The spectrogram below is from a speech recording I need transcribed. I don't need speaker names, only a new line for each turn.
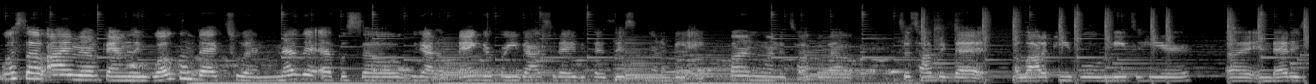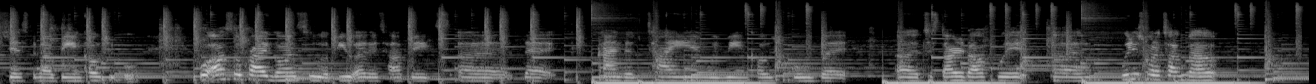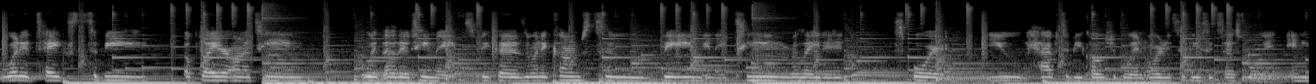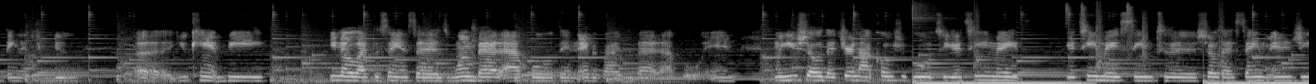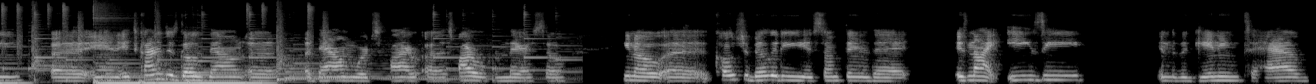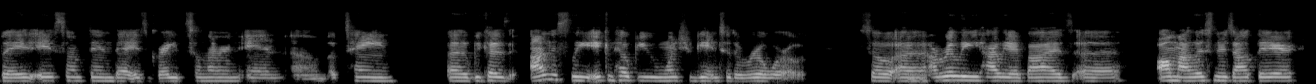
What's up, IMM family? Welcome back to another episode. We got a banger for you guys today because this is going to be a fun one to talk about. It's a topic that a lot of people need to hear, uh, and that is just about being coachable. We'll also probably go into a few other topics uh, that kind of tie in with being coachable, but uh, to start it off with, uh, we just want to talk about what it takes to be a player on a team with other teammates because when it comes to being in a team related sport, you have to be coachable in order to be successful in anything that you do. Uh, you can't be, you know, like the saying says, one bad apple, then everybody's a bad apple. And when you show that you're not coachable to your teammates, your teammates seem to show that same energy, uh, and it kind of just goes down a, a downward spiral, uh, spiral from there. So you know, uh, coachability is something that is not easy in the beginning to have, but it is something that is great to learn and um, obtain uh, because honestly, it can help you once you get into the real world. So uh. I really highly advise uh, all my listeners out there.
